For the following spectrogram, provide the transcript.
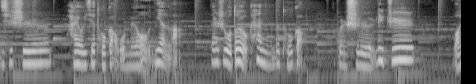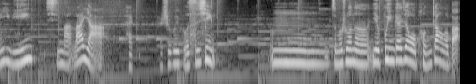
其实还有一些投稿我没有念了，但是我都有看你们的投稿，不管是荔枝、网易云、喜马拉雅，还还是微博私信，嗯，怎么说呢？也不应该叫我膨胀了吧？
